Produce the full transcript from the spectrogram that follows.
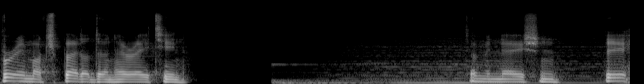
pretty much better than her 18. Termination. B.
